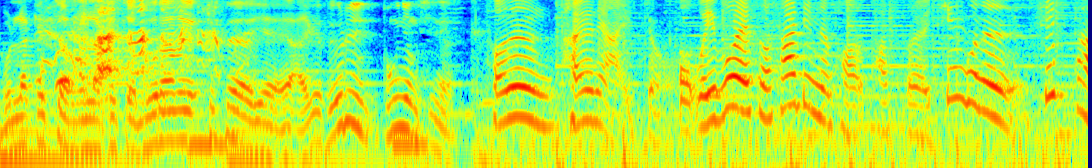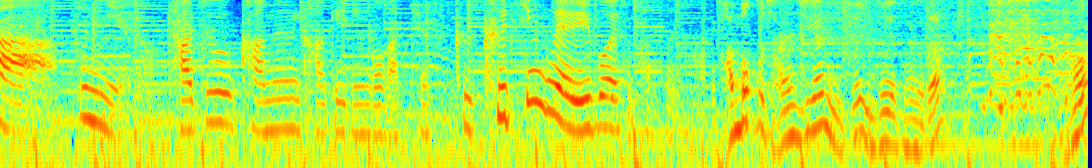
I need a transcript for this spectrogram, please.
몰랐겠죠 몰랐겠죠 뭐라는 했겠어요 예 알겠어요 우리 봉영 씨는 저는 당연히 알죠. 어, 웨이보에서 사진을 봐- 봤어요. 친구는 시스타 분이에요. 자주 가는 가게인 것 같아서 그, 그 친구의 웨이보에서 봤어요. 밥 먹고 자는 시간이 있어 인터넷 하느라? 어?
